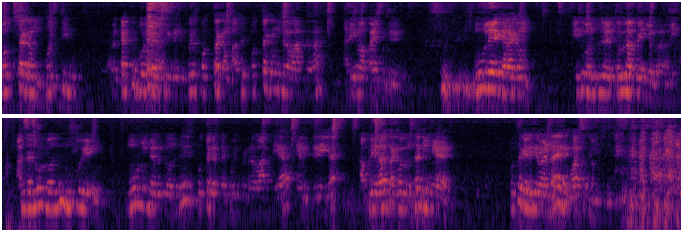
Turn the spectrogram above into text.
புத்தகம் பொத்தி ஒரு கட்டு போட்டு வச்சிருக்கிறது பேர் புத்தகம். அது புத்தகம்ங்கிற வார்த்தை தான் அதிகமா பயன்பட்டு நூலே கரகம் இது வந்து தொல்லாப்பியம் சொல்றாங்க. அந்த நூல் வந்து முப்புய நூல் மூணுங்கிறது வந்து புத்தகத்தை குறிப்பிடுற வார்த்தையா? எனக்கு தெரியல. அப்படி ஏதாவது தகவல் இருந்தா நீங்க புத்தகம் எழுத வேண்டாம் எனக்கு வாட்ஸ்அப் அனுப்பிச்சு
